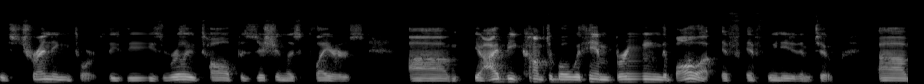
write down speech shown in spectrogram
is trending towards these, these really tall positionless players. Um, I'd be comfortable with him bringing the ball up if if we needed him to. Um,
